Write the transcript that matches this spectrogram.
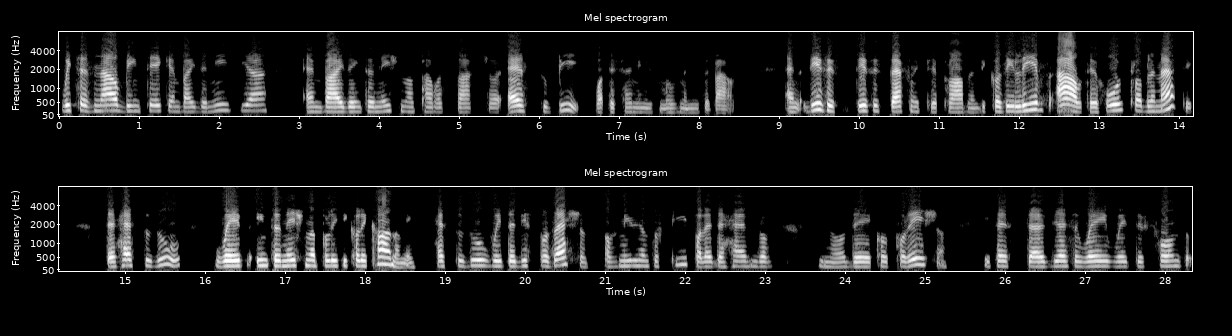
which has now been taken by the media and by the international power structure as to be what the feminist movement is about. And this is, this is definitely a problem because it leaves out a whole problematic that has to do with international political economy, has to do with the dispossession of millions of people at the hands of you know, the corporation. It has uh, does away with the forms of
